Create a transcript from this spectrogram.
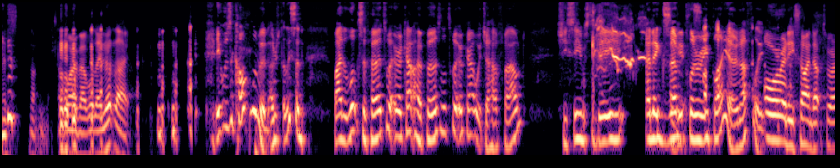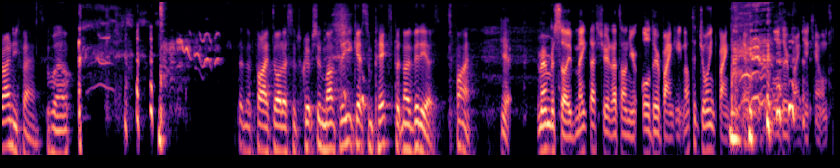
Let's not, not worry about what they look like. it was a compliment I'm, listen by the looks of her Twitter account her personal Twitter account which I have found she seems to be an exemplary player an athlete Already signed up to her OnlyFans. well Then the five dollar subscription monthly, you get some pics but no videos. It's fine. Yeah. Remember, Sai, make that sure that's on your other banking, not the joint bank account, other bank account.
